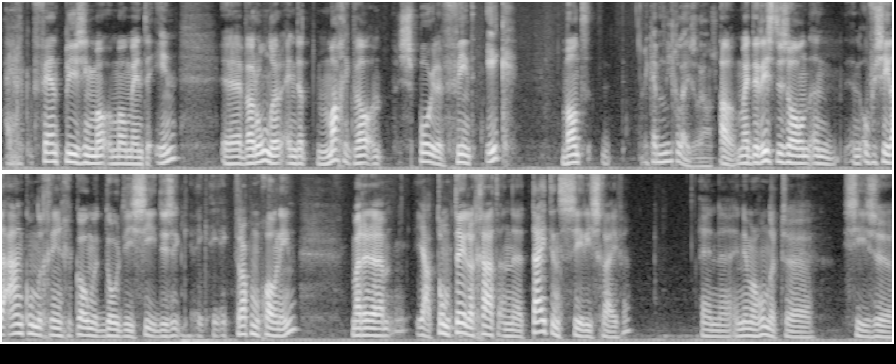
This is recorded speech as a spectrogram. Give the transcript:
eigenlijk fan-pleasing mo- momenten in. Eh, waaronder, en dat mag ik wel een spoiler, vind ik. Want Ik heb hem niet gelezen trouwens. Oh, maar er is dus al een, een, een officiële aankondiging gekomen door DC. Dus ik, ik, ik, trap hem gewoon in. Maar ja, Tom Taylor gaat een eh, Titans-serie schrijven. En in nummer 100 eh, zie je ze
